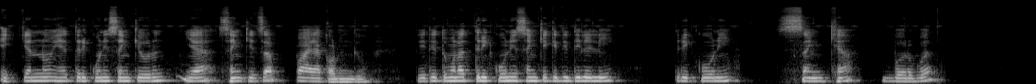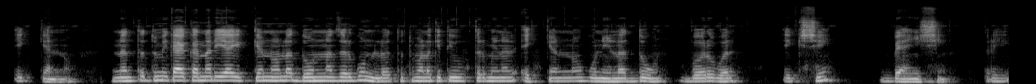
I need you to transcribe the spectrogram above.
एक्क्याण्णव ह्या त्रिकोणी संख्येवरून या संख्येचा पाया काढून घेऊ. तर इथे तुम्हाला त्रिकोणी संख्या किती दिलेली त्रिकोणी संख्या बरोबर एक्क्याण्णव. नंतर तुम्ही काय करणार या एक्क्याण्णवला दोनना जर गुणलं तर तुम्हाला किती उत्तर मिळणार? एक्क्याण्णव गुणेला दोन बरोबर एकशे ब्याऐंशी. तर हे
